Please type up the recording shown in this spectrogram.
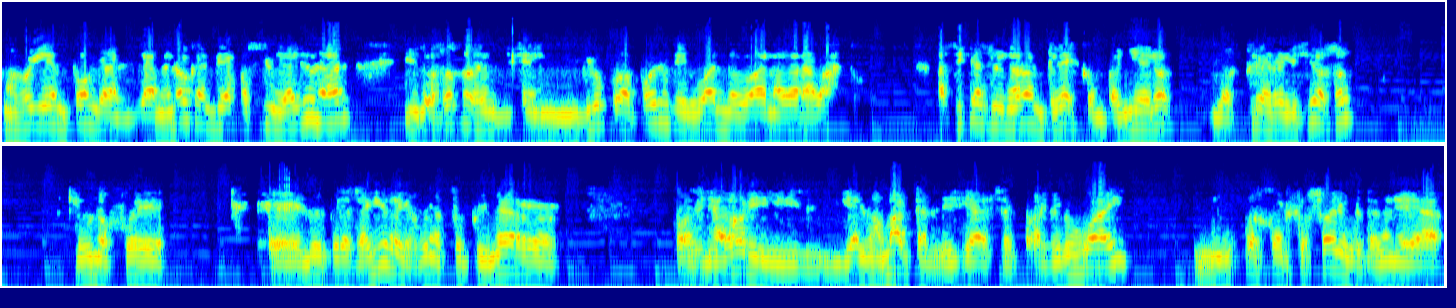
más bien pongan la menor cantidad posible de ayunar y los otros en, grupo de apoyo que igual no van a dar abasto. Así que ayunaron tres compañeros, los tres religiosos, que uno fue eh, Luis Pérez Aguirre, que fue nuestro primer coordinador y, y alma mater, diría, del Uruguay, pues Jorge Osorio, que también era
